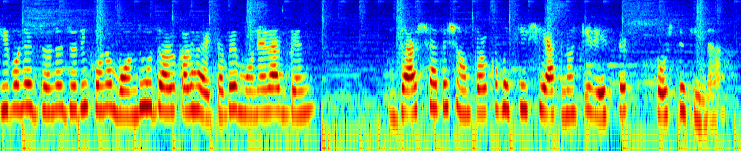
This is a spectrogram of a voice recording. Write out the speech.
জীবনের জন্য যদি কোনো বন্ধু দরকার হয়, তবে মনে রাখবেন, যার সাথে সম্পর্ক হচ্ছে সে আপনাকে রেসপেক্ট করছে কিনা।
